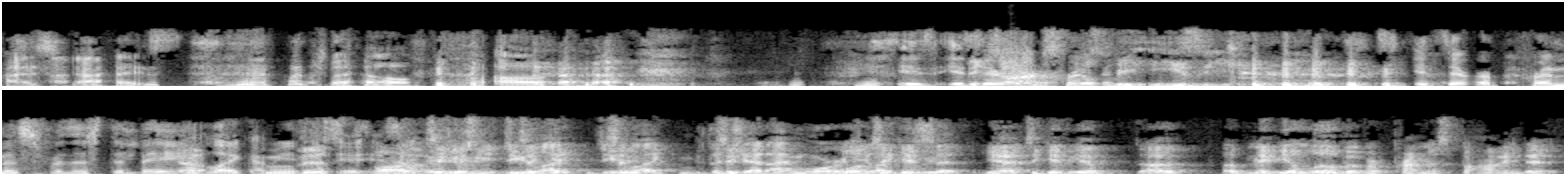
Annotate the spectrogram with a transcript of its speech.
Gosh, guys, what the hell? Um, is is These there a aren't supposed to premise, be easy. is there a premise for this debate? No. Like, I mean, This i- is, are- it- to just- give you- do you to like gi- do you to- like the to- Jedi more? or well, do you to like give you, yeah, to give you a, a, a maybe a little bit of a premise behind it,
